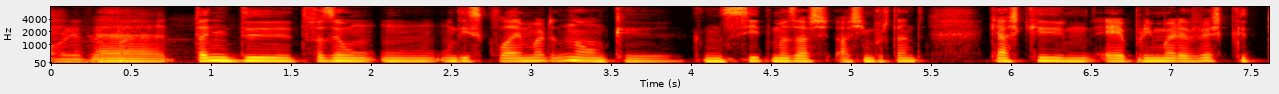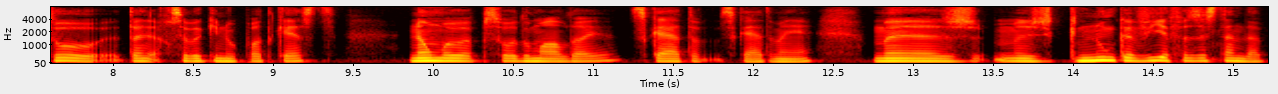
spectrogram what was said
Obrigado, Uh, tenho de, de fazer um, um- um disclaimer, não que, que necessite, mas acho, acho importante, que acho que é a primeira vez que estou recebo aqui no podcast, não uma pessoa de uma aldeia, se calhar, se calhar também é, mas, mas que nunca via fazer stand-up.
